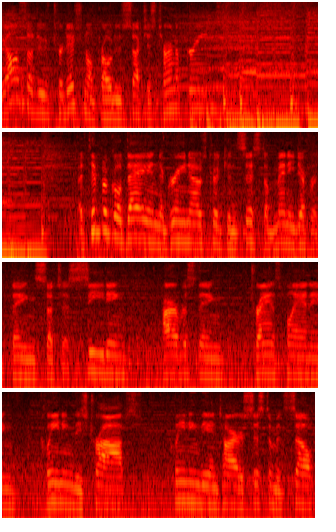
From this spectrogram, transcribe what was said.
We also do traditional produce such as turnip greens. A typical day in the greenhouse could consist of many different things such as seeding, harvesting, transplanting, cleaning these troughs, cleaning the entire system itself,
